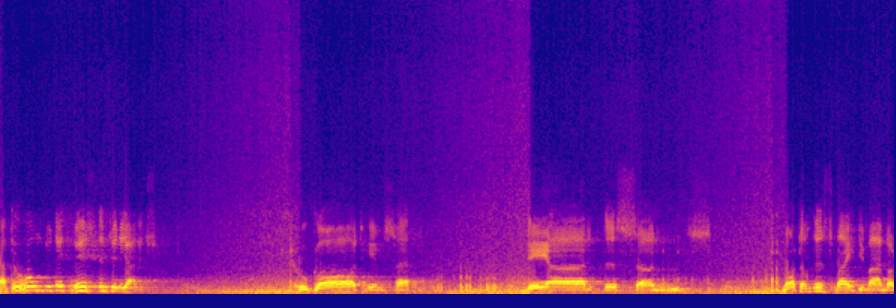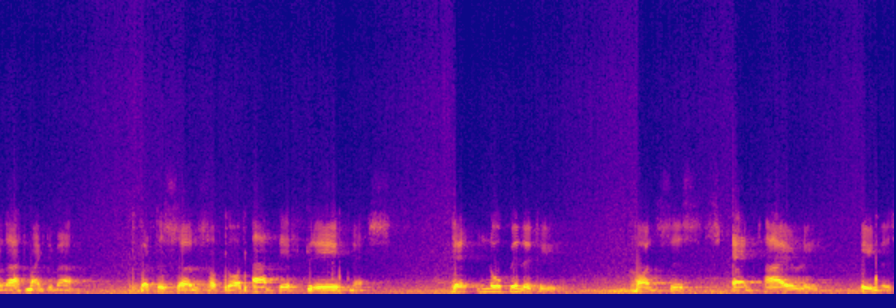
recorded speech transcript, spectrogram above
And to whom do they trace their genealogy? To God himself. They are the sons, not of this mighty man or that mighty man, but the sons of God and their greatness, their nobility consists entirely in this.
